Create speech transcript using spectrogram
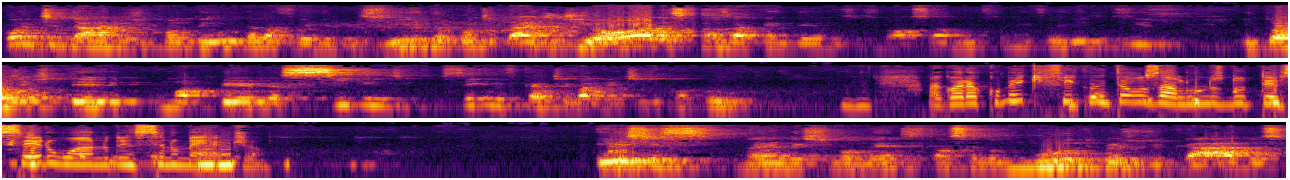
quantidade de conteúdo ela foi reduzida, a quantidade de horas que nós atendemos os nossos alunos também foi reduzida. Então, a gente teve uma perda significativamente de conteúdo. Agora, como é que ficam então os alunos do terceiro ano do ensino médio? Estes, né, neste momento, estão sendo muito prejudicados,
